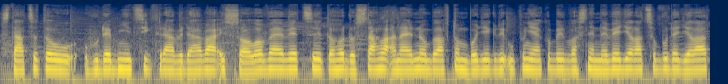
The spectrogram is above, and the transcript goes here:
stát se tou hudebnicí, která vydává i solové věci, toho dosáhla a najednou byla v tom bodě, kdy úplně jakoby vlastně nevěděla, co bude dělat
